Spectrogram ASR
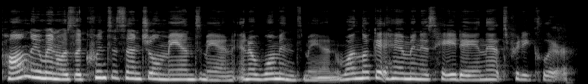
Paul Newman was the quintessential man's man and a woman's man. One look at him in his heyday, and that's pretty clear.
